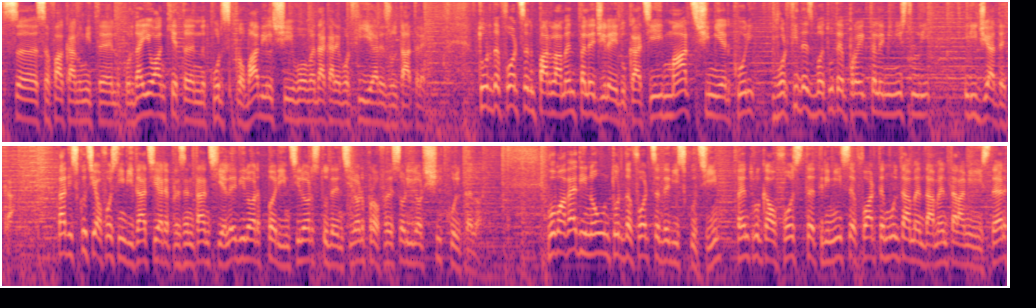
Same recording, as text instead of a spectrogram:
să, să facă anumite lucruri. Dar e o anchetă în curs probabil și vom vedea care vor fi rezultatele. Tur de forță în Parlament pe legile educației. Marți și miercuri vor fi dezbătute proiectele ministrului Ligia Deca. La discuție au fost invitații reprezentanții elevilor, părinților, studenților, profesorilor și cultelor. Vom avea din nou un tur de forță de discuții, pentru că au fost trimise foarte multe amendamente la minister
